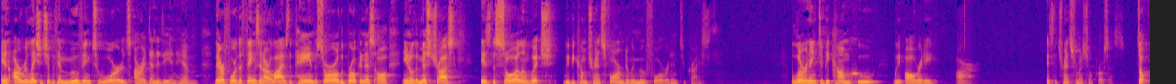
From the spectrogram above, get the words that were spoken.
in our relationship with Him moving towards our identity in Him. Therefore, the things in our lives, the pain, the sorrow, the brokenness, all, you know, the mistrust, is the soil in which we become transformed and we move forward into Christ. Learning to become who we already are. It's the transformational process. So,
